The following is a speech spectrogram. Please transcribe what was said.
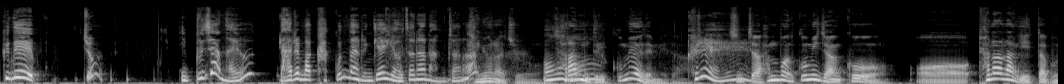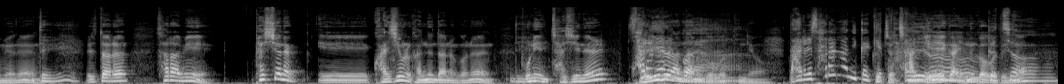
근데 좀 이쁘지 않아요? 나를 막 가꾼다는 게 여자나 남자나? 당연하죠. 어. 사람은 늘 꾸며야 됩니다. 그래. 진짜 한번 꾸미지 않고 어 편안하게 있다 보면은 네. 일단은 사람이 패션에 이 관심을 갖는다는 거는 네. 본인 자신을 관리를 한다는 거야. 거거든요. 나를 사랑하니까 이렇게 그렇죠. 관- 자기 애가 어, 있는 거거든요. 그렇죠.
